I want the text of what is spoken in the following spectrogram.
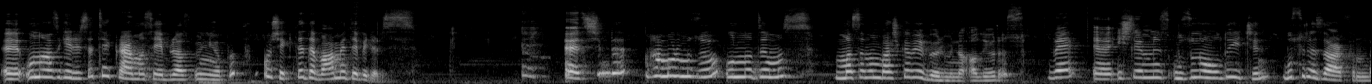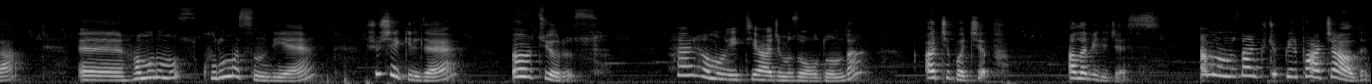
e, un az gelirse tekrar masaya biraz un yapıp o şekilde devam edebiliriz. Evet şimdi hamurumuzu unladığımız masanın başka bir bölümünü alıyoruz. Ve e, işlemimiz uzun olduğu için bu süre zarfında e, hamurumuz kurumasın diye şu şekilde örtüyoruz. Her hamura ihtiyacımız olduğunda açıp açıp alabileceğiz. Hamurumuzdan küçük bir parça aldık.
